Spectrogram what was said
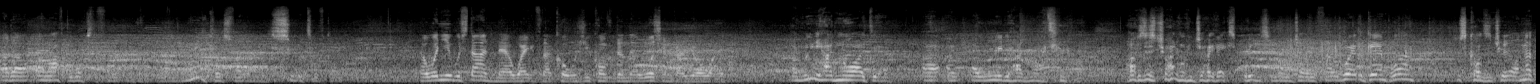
I don't, I don't have to watch the fight. Really close fight, super tough guy. Now, when you were standing there waiting for that call, was you confident that it was going to go your way? I really had no idea. I, I, I really had no idea. I was just trying to enjoy the experience and enjoy the fight. Work the game plan, just concentrate. I'm not,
